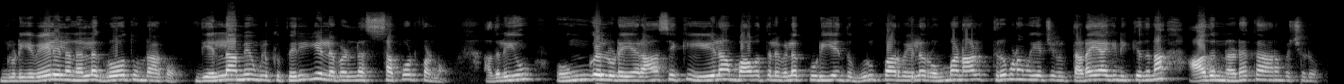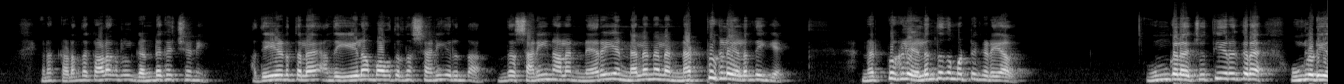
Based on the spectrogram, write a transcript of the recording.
உங்களுடைய வேலையில் நல்ல க்ரோத் உண்டாகும். இது எல்லாமே உங்களுக்கு பெரிய லெவலில் சப்போர்ட் பண்ணும். அதுலேயும் உங்களுடைய ராசிக்கு ஏழாம் பாவத்தில் விழக்கூடிய இந்த குரு பார்வையில் ரொம்ப நாள் திருமண முயற்சிகள் தடையாகி நிற்குதுன்னா அது நடக்க ஆரம்பிச்சிடும். ஏன்னா கடந்த காலகட்டத்தில் கண்டக சனி. அதே இடத்துல அந்த ஏழாம் பாவத்தில் தான் சனி இருந்தார். இந்த சனினால் நிறைய நல்ல நல்ல நட்புகளை இழந்தீங்க. நட்புகளை இழந்தது மட்டும் கிடையாது. உங்களை சுற்றி இருக்கிற உங்களுடைய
